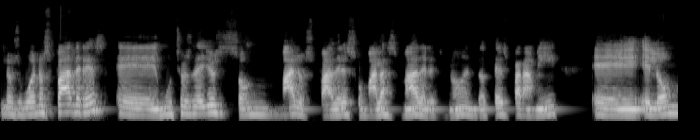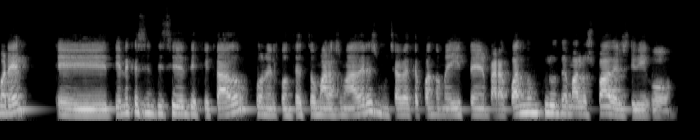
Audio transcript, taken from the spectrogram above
los buenos padres, eh, muchos de ellos son malos padres o malas madres, ¿no? Entonces, para mí, el hombre tiene que sentirse identificado con el concepto malas madres. Muchas veces cuando me dicen, ¿para cuándo un club de malos padres? Y digo,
